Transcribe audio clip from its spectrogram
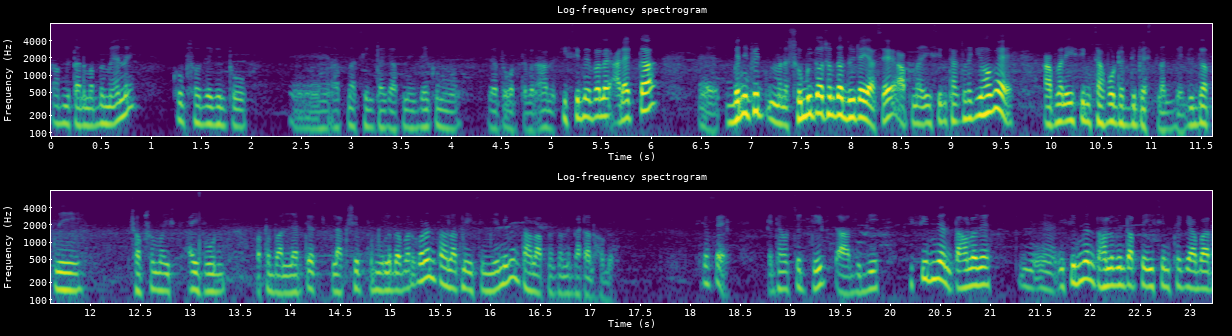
আপনি তার মাধ্যমে এনে খুব সহজে কিন্তু আপনার সিমটাকে আপনি যে কোনো জায়গাতে করতে পারেন। আর ই সিমের বেলায় আরেকটা বেনিফিট মানে সুবিধা অসুবিধা দুইটাই আছে। আপনার ই সিম থাকলে কি হবে? আপনার এই সিম সাপোর্টেড ডিভাইস লাগবে। যদি আপনি সবসময় আইফোন অথবা লেটেস্ট ফ্ল্যাগশিপ ফোনগুলো ব্যবহার করেন, তাহলে আপনি এই সিম নিয়ে নেবেন, তাহলে আপনার জন্য বেটার হবে। ঠিক আছে? এটা হচ্ছে টিপস আর যদি ই সিম নেন, তাহলে যে ই সিম নেন, তাহলে কিন্তু আপনি ই সিম থেকে আবার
